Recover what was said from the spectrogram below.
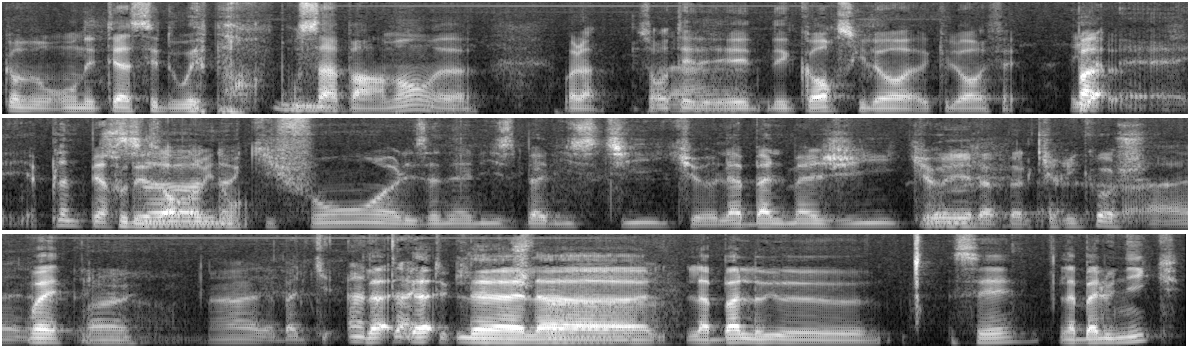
Comme on était assez doués pour, pour ça Mm. apparemment, euh, voilà, ça aurait Voilà. été des, des Corses qui l'auraient fait. Il y, a, il y a plein de sous des ordres, personnes évidemment. qui font les analyses balistiques, la balle magique. Oui, euh, la balle qui ricoche. ah, la- Ouais. Ouais. ah, la balle qui est La, la, intacte. qui la, balle, euh, c'est la balle unique.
